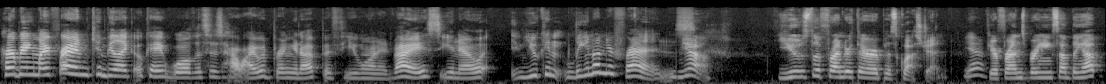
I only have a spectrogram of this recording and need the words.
her being my friend can be like, "Okay, well, this is how I would bring it up if you want advice." You know, you can lean on your friends. Yeah. Use the friend or therapist question. Yeah. If your friend's bringing something up,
